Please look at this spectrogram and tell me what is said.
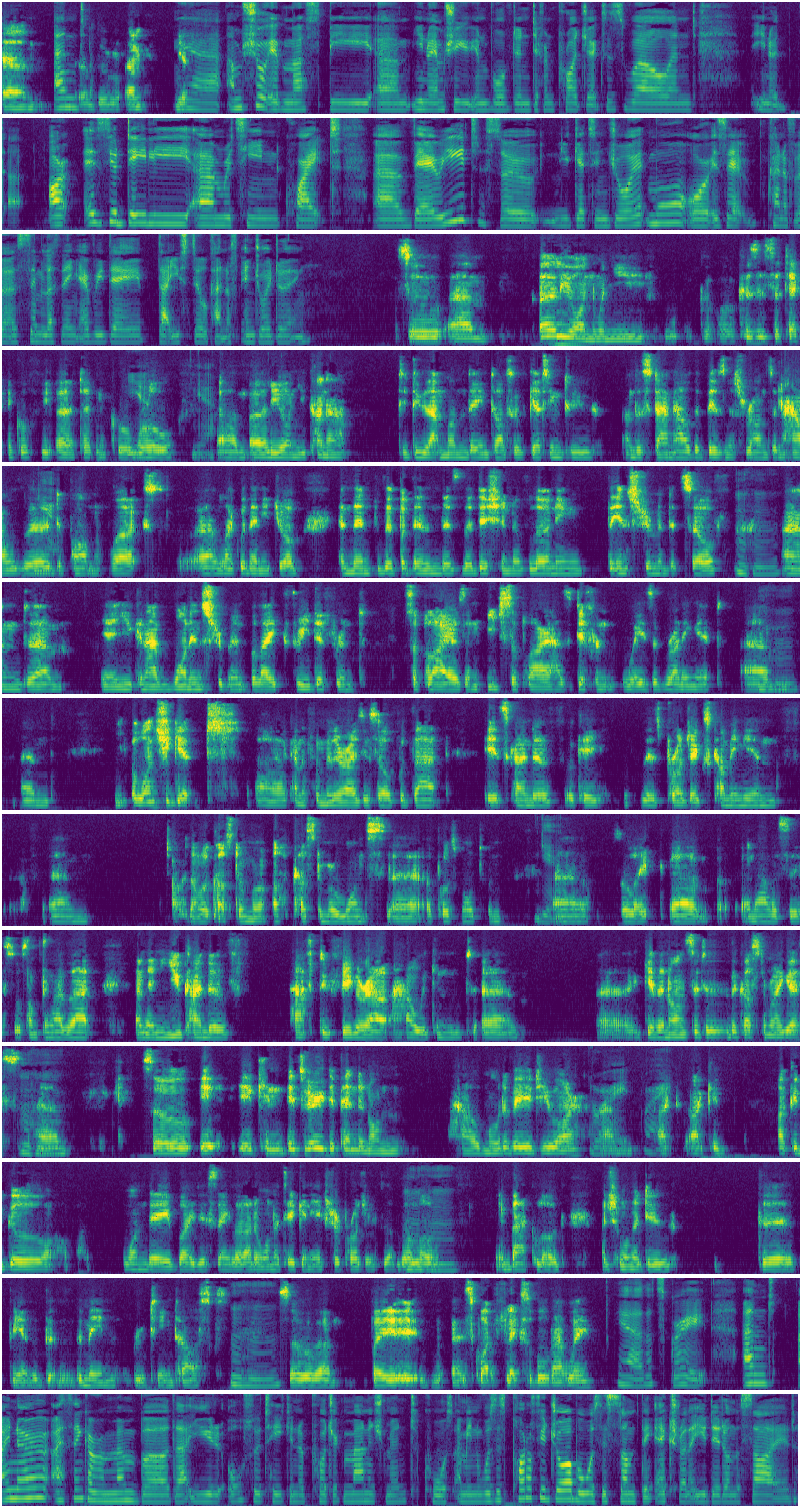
um, and of the, um, yeah. yeah. I'm sure it must be. Um, you know, I'm sure you're involved in different projects as well, and you know, are is your daily um, routine quite uh, varied? So you get to enjoy it more, or is it kind of a similar thing every day that you still kind of enjoy doing? So um, early on, when you, because it's a technical uh, technical Yeah. role, Yeah. um, early on you kind of have to do that mundane task of getting to understand how the business runs and how the Yeah. department works, uh, like with any job. And then, but then there's the addition of learning the instrument itself, hmm and um, you know you can have one instrument but like three different suppliers, and each supplier has different ways of running it. Um, And y- once you get uh, kind of familiarize yourself with that, it's kind of okay. There's projects coming in. Um, for example, a customer a customer wants uh, a postmortem Yeah. uh, so like um, analysis or something like that, and then you kind of have to figure out how we can um, uh, give an answer to the customer, I guess. Mhm. Um, so it it can it's very dependent on how motivated you are. Right, Um, right. I I could I could go one day by just saying, look, I don't want to take any extra projects. I've got a lot in backlog. I just want to do the you know the, the main routine tasks. Mhm. So, um, but it, it, it's quite flexible that way. Yeah, that's great. And I know, I think I remember that you'd also taken a project management course. I mean, was this part of your job or was this something extra that you did on the side?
